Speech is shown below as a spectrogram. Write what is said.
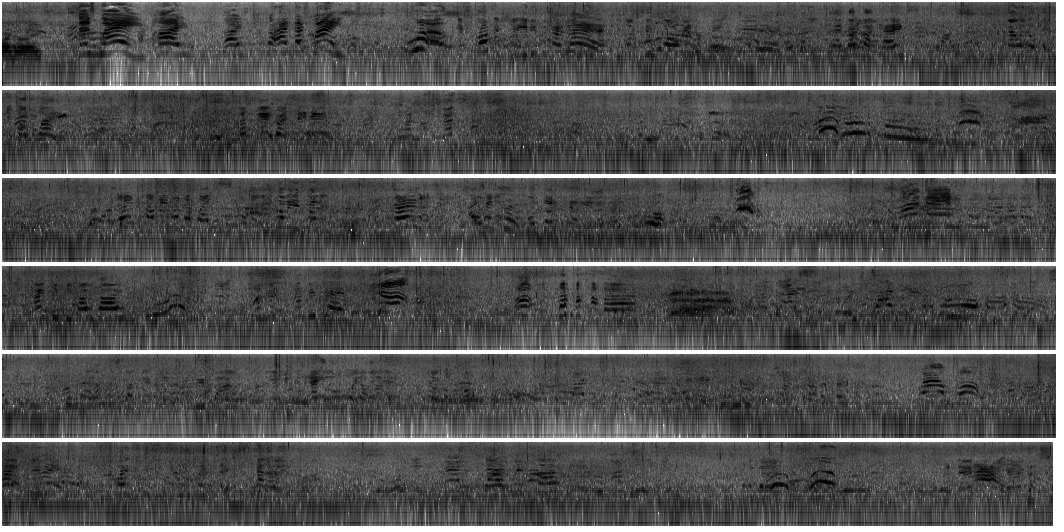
Hi guys. There's waves. Hi. Guys, and there's waves. Whoa. It's rubbish you need to go there. You've gone too far in, Yeah, go back. Yeah. Now we're not getting hit by the wave. That's it, right, sit here. And, and Hi, Tiki Bozo. Come this, come this end.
